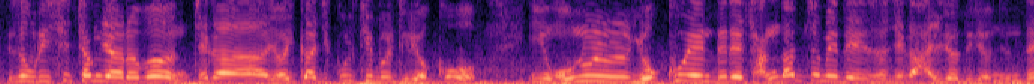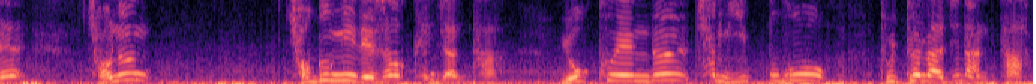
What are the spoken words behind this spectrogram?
그래서 우리 시청자 여러분 제가 여기까지 꿀팁을 드렸고 이 오늘 요코핸들의 장단점에 대해서 제가 알려드렸는데 저는 적응이 돼서 괜찮다. 요코 핸들 참 이쁘고 불편하진 않다.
